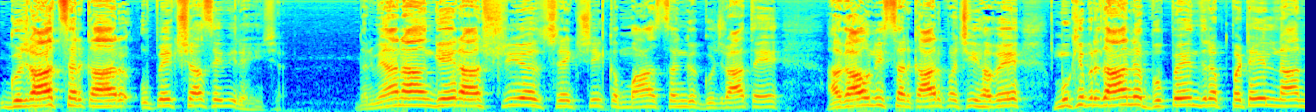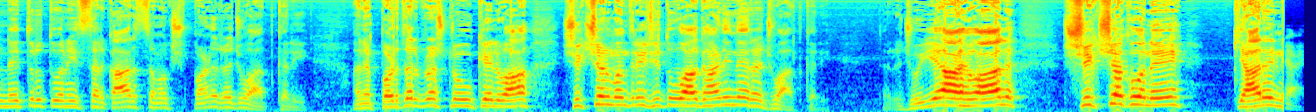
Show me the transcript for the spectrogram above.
ગુજરાત સરકાર ઉપેક્ષા સેવી રહી છે. દરમિયાન આ અંગે રાષ્ટ્રીય શૈક્ષિક મહાસંઘ ગુજરાતે અગાઉની સરકાર પછી હવે મુખ્યપ્રધાન ભૂપેન્દ્ર પટેલના નેતૃત્વની સરકાર સમક્ષ પણ રજૂઆત કરી અને પડતર પ્રશ્નો ઉકેલવા શિક્ષણ મંત્રી જીતુ વાઘાણીને રજૂઆત કરી. જોઈએ આ અહેવાલ શિક્ષકોને ક્યારે ન્યાય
